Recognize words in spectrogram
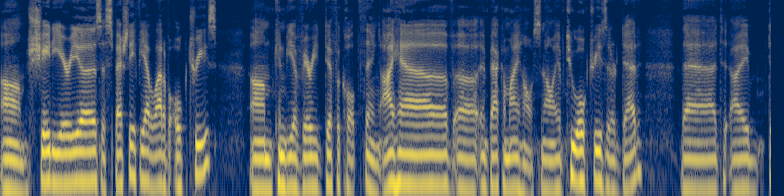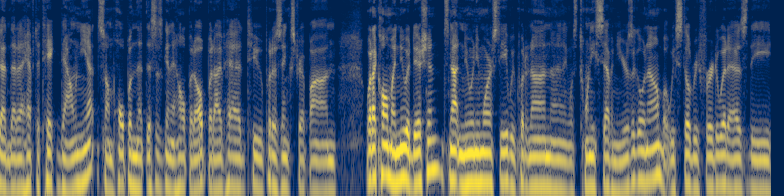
Um, shady areas, especially if you have a lot of oak trees, um, can be a very difficult thing. I have uh, in back of my house now. I have two oak trees that are dead that I that I have to take down yet. So I'm hoping that this is going to help it out. But I've had to put a zinc strip on what I call my new addition. It's not new anymore, Steve. We put it on. I think it was 27 years ago now, but we still refer to it as the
